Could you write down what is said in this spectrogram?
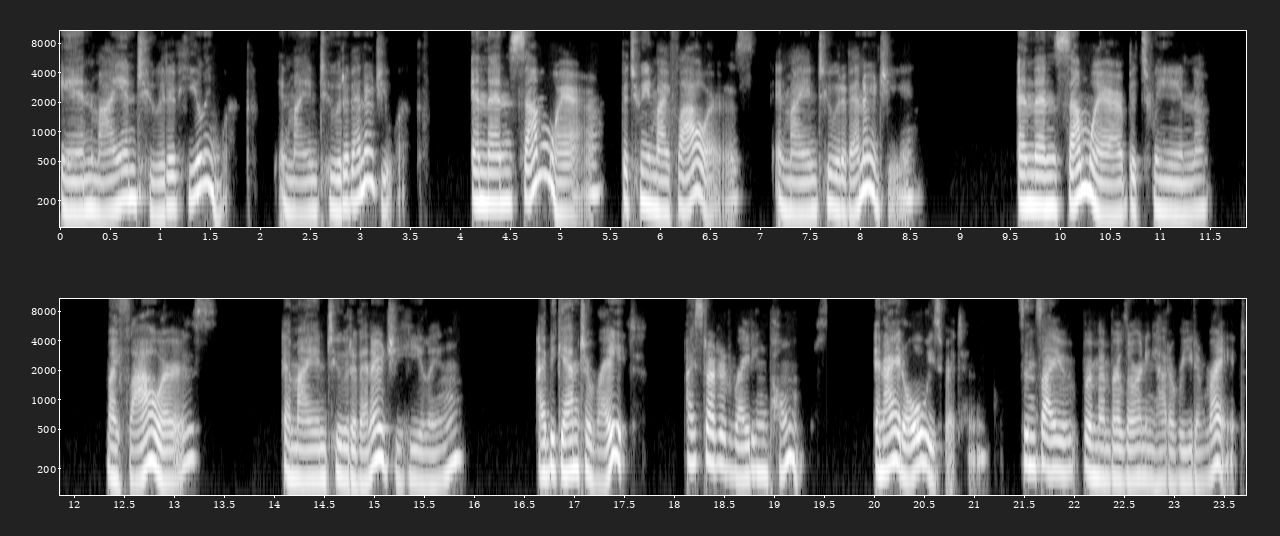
in my intuitive healing work, in my intuitive energy work. And then somewhere between my flowers and my intuitive energy, and then somewhere between my flowers and my intuitive energy healing, I began to write. I started writing poems. And I had always written since I remember learning how to read and write.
